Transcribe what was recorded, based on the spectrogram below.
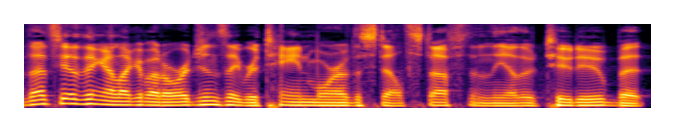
That's the other thing I like about Origins. They retain more of the stealth stuff than the other two do. But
